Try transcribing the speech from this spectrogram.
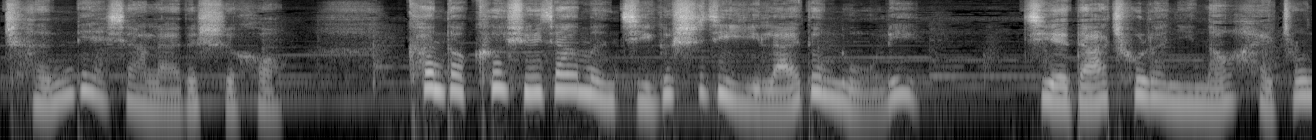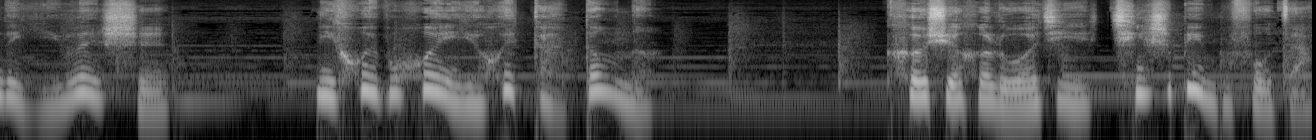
沉淀下来的时候。看到科学家们几个世纪以来的努力，解答出了你脑海中的疑问时，你会不会也会感动呢？科学和逻辑其实并不复杂，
